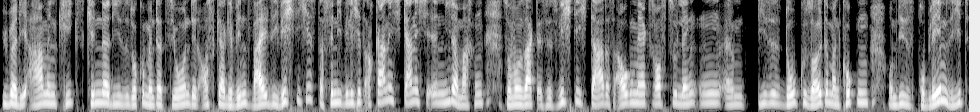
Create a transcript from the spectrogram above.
über die armen Kriegskinder diese Dokumentation den Oscar gewinnt, weil sie wichtig ist. Das finde ich, will ich jetzt auch gar nicht, gar nicht äh, niedermachen, sondern man sagt, es ist wichtig, da das Augenmerk drauf zu lenken. Ähm, diese Doku sollte man gucken, um dieses Problem sieht.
